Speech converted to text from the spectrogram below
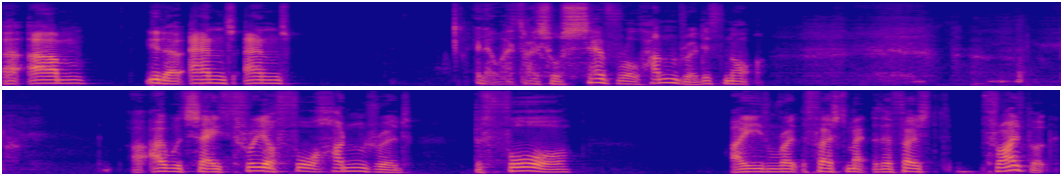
Uh, um, you know, and and you know, I, I saw several hundred, if not, I would say three or four hundred before I even wrote the first the first Thrive book.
